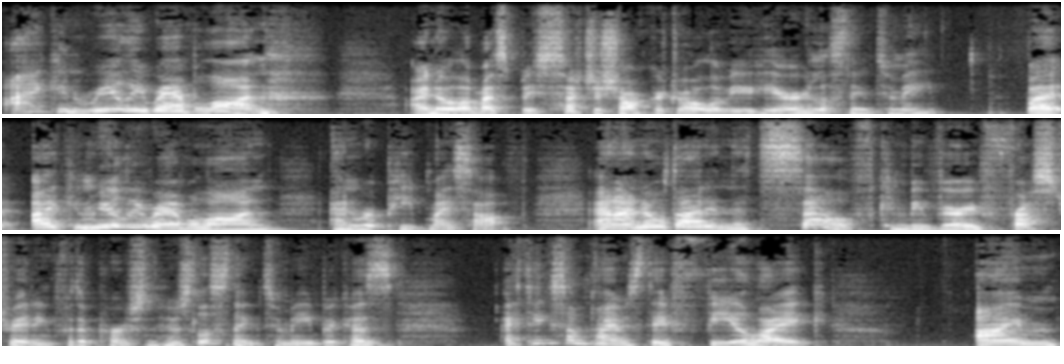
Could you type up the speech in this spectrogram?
I can really ramble on. I know that must be such a shocker to all of you here listening to me, but I can really ramble on and repeat myself. And I know that in itself can be very frustrating for the person who's listening to me because I think sometimes they feel like I'm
